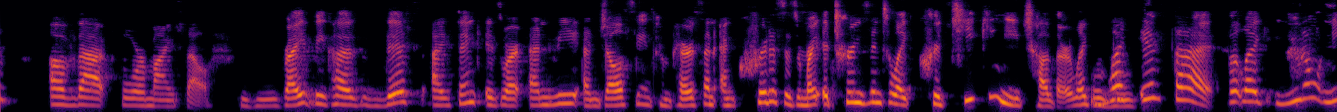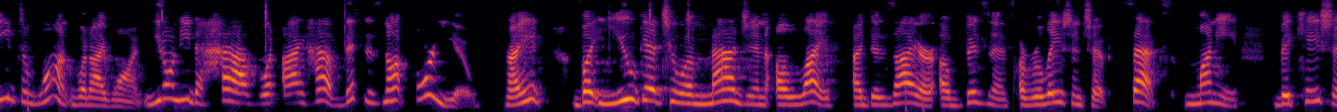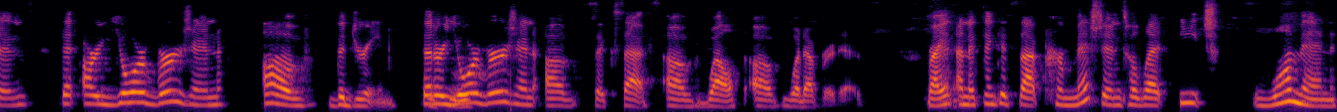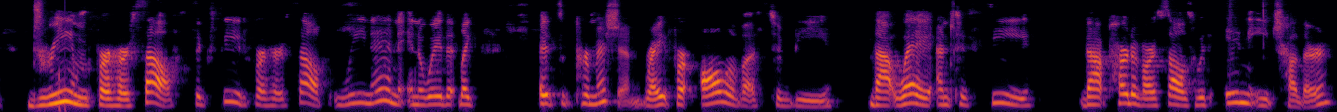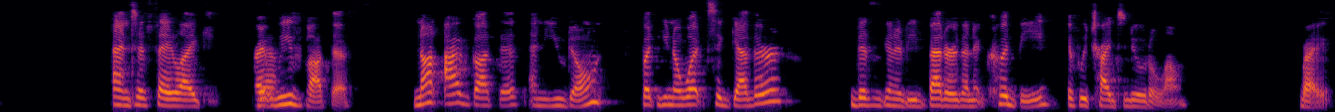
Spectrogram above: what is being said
of that for myself. Mm-hmm. Right? Because this, I think, is where envy and jealousy and comparison and criticism, right? It turns into like critiquing each other. Like, mm-hmm. what is that? But like, you don't need to want what I want. You don't need to have what I have. This is not for you. Right? But you get to imagine a life, a desire, a business, a relationship, sex, money, vacations that are your version of the dream, that mm-hmm. are your version of success, of wealth, of whatever it is. Right. And I think it's that permission to let each woman dream for herself, succeed for herself, lean in in a way that like it's permission, right? For all of us to be that way and to see that part of ourselves within each other and to say like, right, yeah. we've got this. Not I've got this and you don't, but you know what? Together, this is going to be better than it could be if we tried to do it alone. Right.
